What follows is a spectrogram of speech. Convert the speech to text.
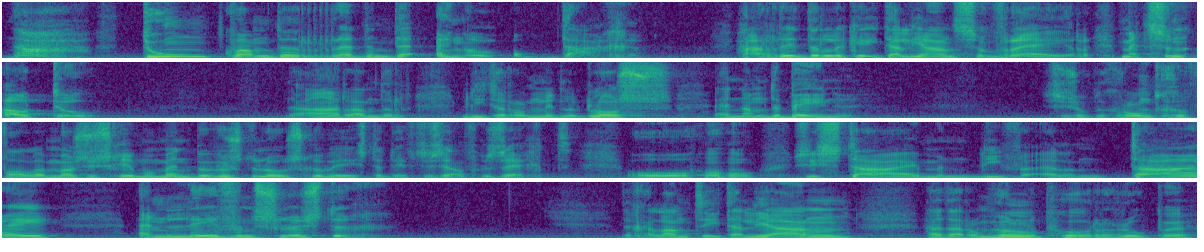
Nou, toen kwam de reddende engel opdagen. Haar ridderlijke Italiaanse vrijer met zijn auto. De aanrander liet haar onmiddellijk los en nam de benen. Ze is op de grond gevallen, maar ze is geen moment bewusteloos geweest. Dat heeft ze zelf gezegd. Oh, ze is taai, mijn lieve Ellen. Taai en levenslustig. De galante Italiaan had haar om hulp horen roepen.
